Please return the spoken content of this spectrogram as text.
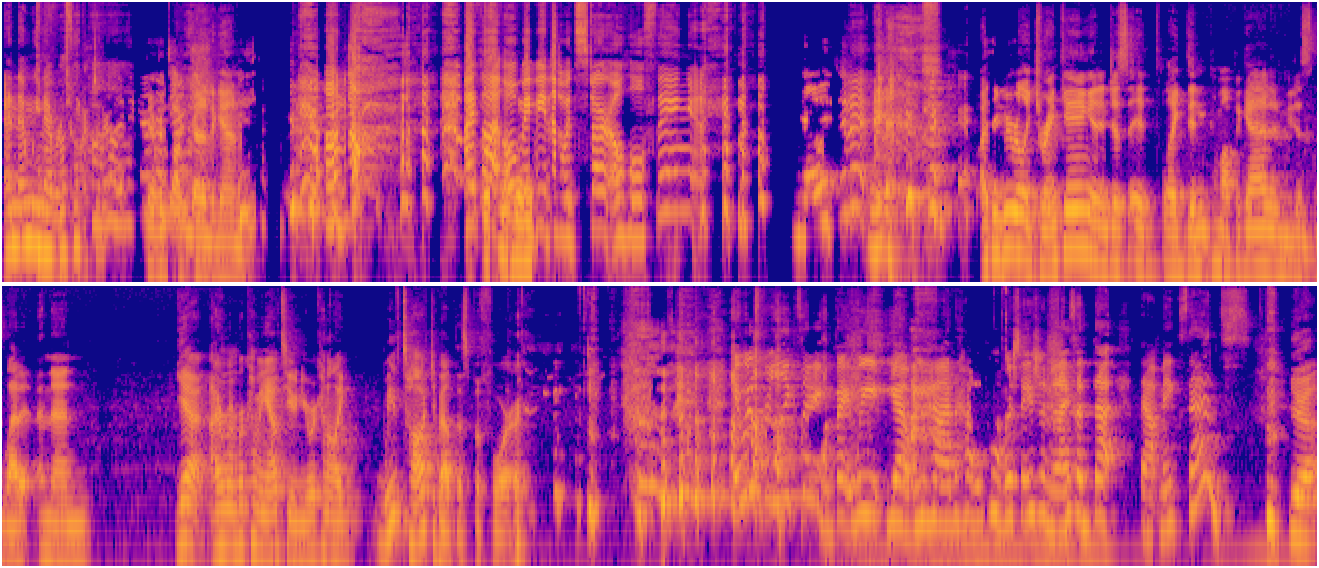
And then we and never talked like, oh. about it again. Never talked about it again. oh, no. I thought, oh, maybe that would start a whole thing. no, it didn't. I think we were like drinking and it just, it like didn't come up again and we just let it. And then, yeah, I remember coming out to you and you were kind of like, we've talked about this before. It was really exciting. But we yeah we had had a conversation and i said that that makes sense yeah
